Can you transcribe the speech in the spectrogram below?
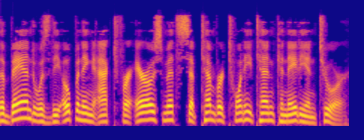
The band was the opening act for Aerosmith's September 2010 Canadian tour.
